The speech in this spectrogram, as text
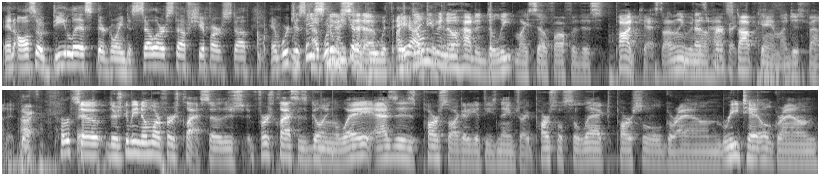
and also delist. They're going to sell our stuff, ship our stuff, and we're just. This uh, what are we going to do with AI? I don't even know how to delete myself off of this podcast. I don't even That's know how. perfect. Stop cam. I just found it. All That's right. perfect. So there's gonna be no more first class. So there's first class is going away, as is parcel. I got to get these names right. Parcel select, parcel ground, retail ground,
